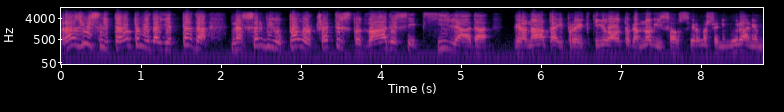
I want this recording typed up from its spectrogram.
razmislite o tome da je tada na Srbiju palo 420.000 granata i projektila, od toga mnogi sa osiromašenim uranijom,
